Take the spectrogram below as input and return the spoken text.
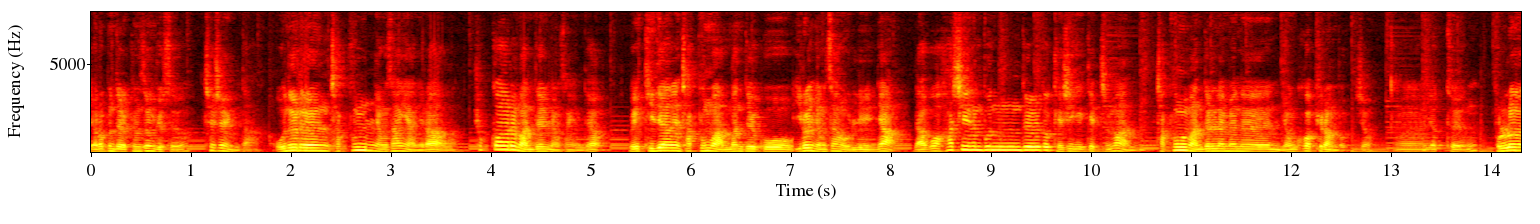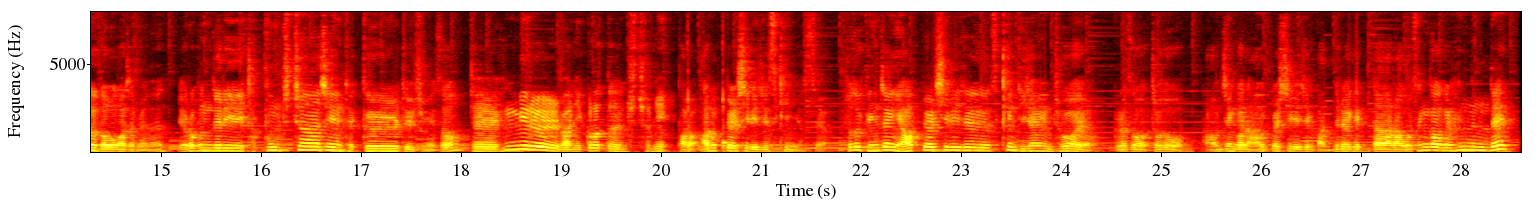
여러분들 근성교수 최저입니다 오늘은 작품 영상이 아니라 효과를 만드는 영상인데요 왜 기대하는 작품을 안 만들고 이런 영상을 올리느냐 라고 하시는 분들도 계시겠지만 작품을 만들려면 연구가 필요한 법이죠 어, 여튼 본론으로 넘어가자면 여러분들이 작품 추천하시는 댓글들 중에서 제 흥미를 많이 끌었던 추천이 바로 암흑별 시리즈 스킨이었어요. 저도 굉장히 암흑별 시리즈 스킨 디자인 좋아해요. 그래서 저도 아, 언젠가는 암흑별 시리즈를 만들어야겠다라고 생각을 했는데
